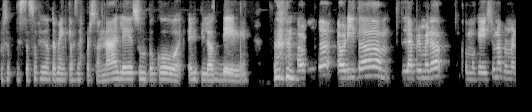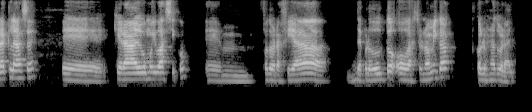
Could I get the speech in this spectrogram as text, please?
o sea, te estás ofreciendo también clases personales, un poco el blog de... ahorita, ahorita, la primera, como que hice una primera clase, eh, que era algo muy básico, em, fotografía de producto o gastronómica con luz natural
